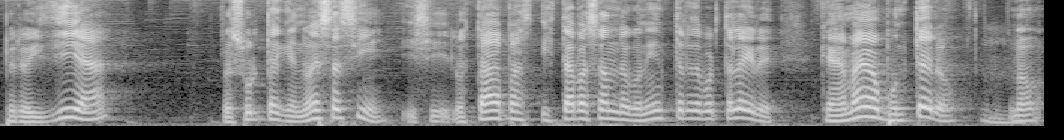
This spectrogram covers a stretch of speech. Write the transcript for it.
Pero hoy día resulta que no es así. Y si lo está, pas- está pasando con Inter de Porto Alegre, que además iba puntero, ¿no?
